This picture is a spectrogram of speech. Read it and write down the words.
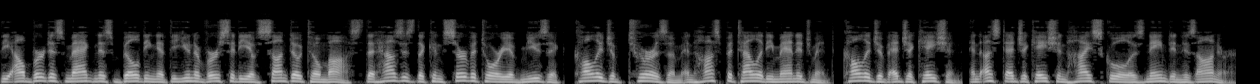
the Albertus Magnus Building at the University of Santo Tomas that houses the Conservatory of Music, College of Tourism and Hospitality Management, College of Education, and UST Education High School is named in his honor.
